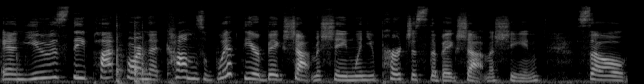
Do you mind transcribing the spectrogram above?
and use the platform that comes with your Big Shot machine when you purchase the Big Shot machine. So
